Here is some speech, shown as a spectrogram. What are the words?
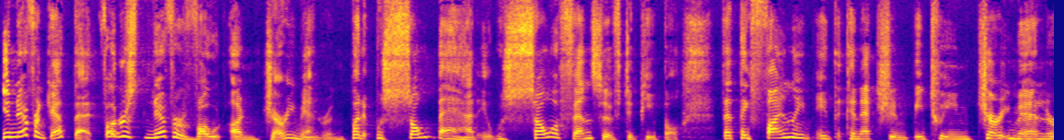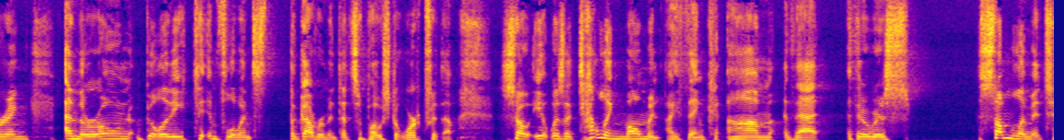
You never get that. Voters never vote on gerrymandering, but it was so bad, it was so offensive to people that they finally made the connection between gerrymandering and their own ability to influence the government that's supposed to work for them. So it was a telling moment, I think, um, that there was some limit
